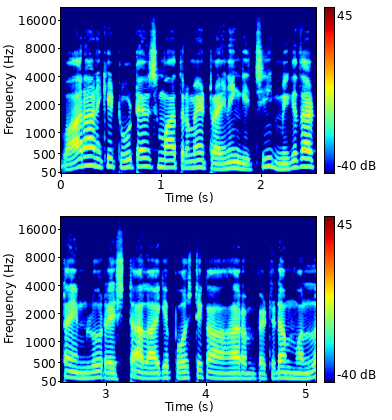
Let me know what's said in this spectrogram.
వారానికి టూ టైమ్స్ మాత్రమే ట్రైనింగ్ ఇచ్చి మిగతా టైంలో రెస్ట్ అలాగే పౌష్టికాహారం పెట్టడం వల్ల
